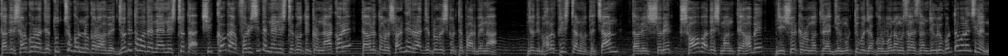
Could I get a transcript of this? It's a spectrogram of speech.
তাদের স্বর্গরাজ্যে তুচ্ছ গণ্য করা হবে। যদি তোমাদের ন্যায়নিষ্ঠতা শিক্ষক আর ফরিসিদের ন্যায়নিষ্ঠকে অতিক্রম না করে, তাহলে তোমরা স্বর্গের রাজ্যে প্রবেশ করতে পারবে না। যদি ভালো খ্রিস্টান হতে চান, তাহলে ঈশ্বরের সব আদেশ মানতে হবে যে ঈশ্বর কেবলমাত্র একজন মূর্তি পূজা করব না। মুসাল্লাহ ইসলাম যেগুলো করতে বলেছিলেন,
